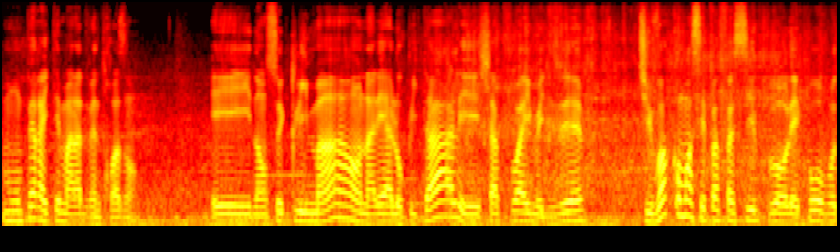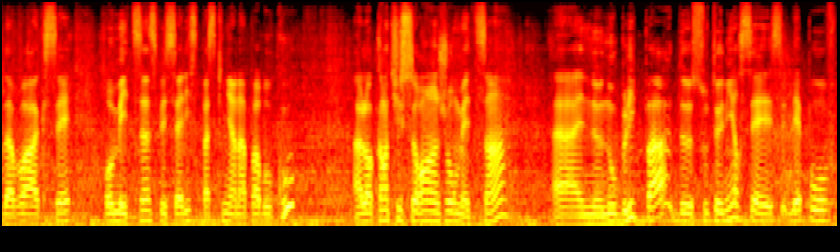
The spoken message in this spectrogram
mon père a été malade 23 ans. Et dans ce climat, on allait à l'hôpital et chaque fois, il me disait « Tu vois comment c'est pas facile pour les pauvres d'avoir accès aux médecins spécialistes parce qu'il n'y en a pas beaucoup. Alors quand tu seras un jour médecin, euh, n'oublie pas de soutenir les pauvres. »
